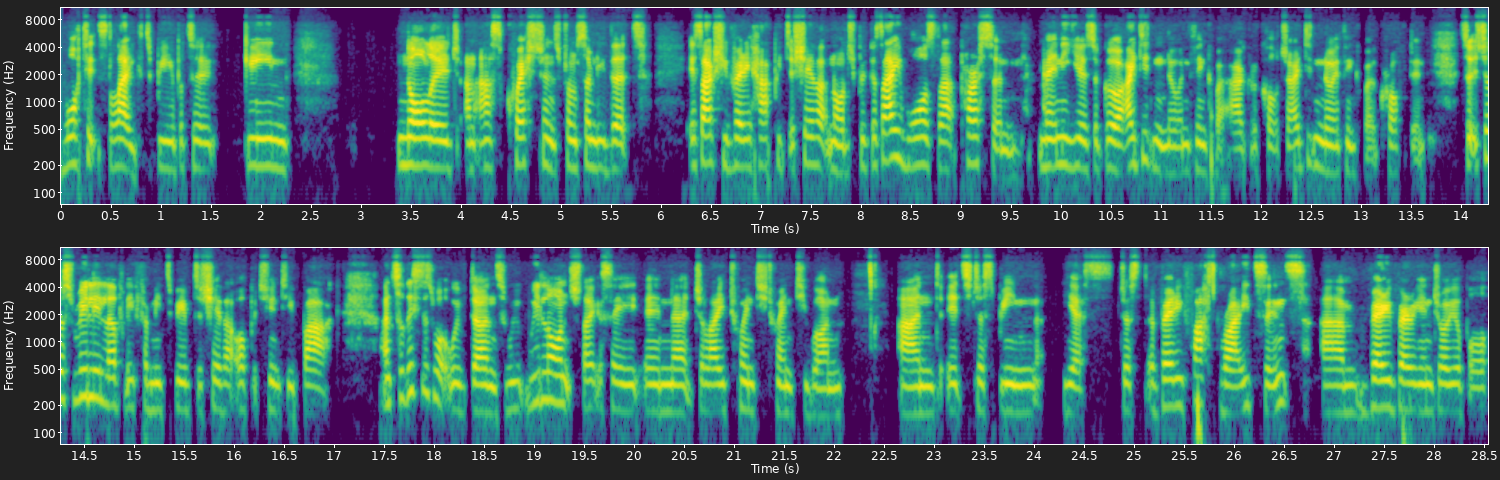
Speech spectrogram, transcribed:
what it's like to be able to gain knowledge and ask questions from somebody that is actually very happy to share that knowledge because I was that person many years ago. I didn't know anything about agriculture. I didn't know anything about crofting. So it's just really lovely for me to be able to share that opportunity back. And so this is what we've done. So we, we launched, like I say, in uh, July 2021 and it's just been yes just a very fast ride since um, very very enjoyable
